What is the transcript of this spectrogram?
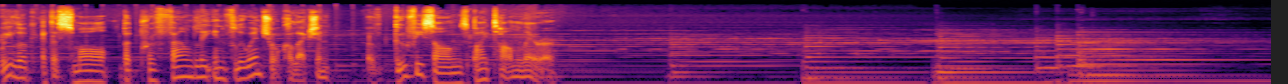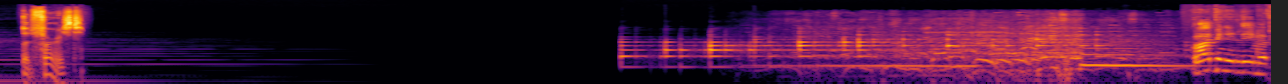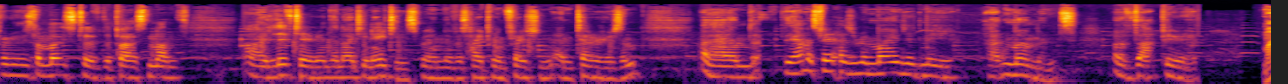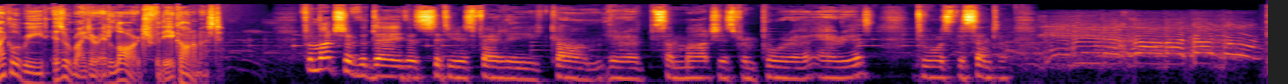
We look at the small but profoundly influential collection of goofy songs by Tom Lehrer. But first, I've been in Lima, Peru for most of the past month. I lived here in the 1980s when there was hyperinflation and terrorism. And the atmosphere has reminded me at moments of that period. Michael Reid is a writer at large for The Economist. For much of the day, the city is fairly calm. There are some marches from poorer areas towards the center.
